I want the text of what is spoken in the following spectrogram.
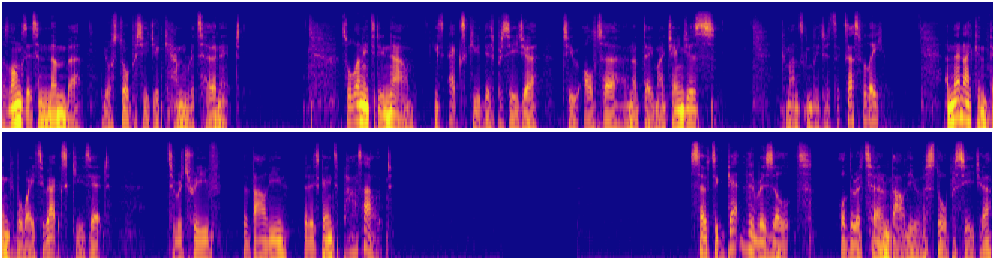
As long as it's a number, your store procedure can return it. So all I need to do now is execute this procedure to alter and update my changes. Command's completed successfully. And then I can think of a way to execute it to retrieve the value that it's going to pass out. So to get the result or the return value of a store procedure,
